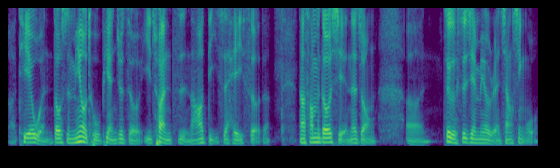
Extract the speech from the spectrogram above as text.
呃贴文，都是没有图片，就只有一串字，然后底是黑色的，那上面都写那种呃。这个世界没有人相信我，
